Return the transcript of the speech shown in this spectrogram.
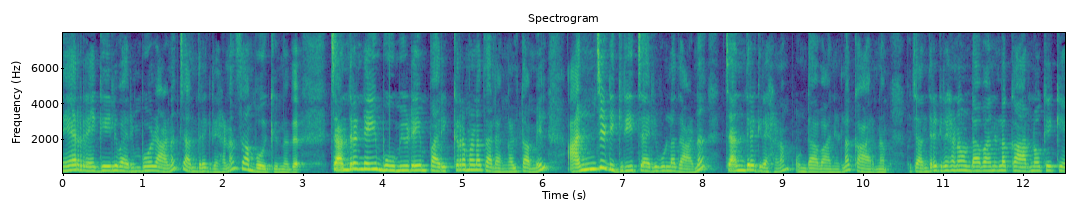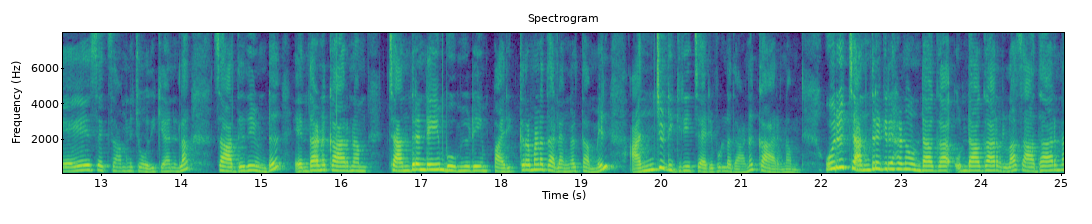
നേർരേഖയിൽ വരുമ്പോഴാണ് ചന്ദ്രഗ്രഹണം സംഭവിക്കുന്നത്. ചന്ദ്രന്റെയും ഭൂമിയുടെയും പരിക്രമണ തലങ്ങൾ തമ്മിൽ അഞ്ച് ഡിഗ്രി ചരിവുള്ളതാണ് ചന്ദ്രഗ്രഹണം ഉണ്ടാവാനുള്ള കാരണം. അപ്പോൾ ചന്ദ്രഗ്രഹണം ഉണ്ടാവാനുള്ള കാരണമൊക്കെ കെ എസ് എക്സാമിന് ചോദിക്കാനുള്ള സാധ്യതയുണ്ട്. എന്താണ് കാരണം? ചന്ദ്രന്റെയും ഭൂമിയുടെയും പരിക്രമണ തലങ്ങൾ തമ്മിൽ അഞ്ച് ഡിഗ്രി ചരിവുള്ളതാണ് കാരണം. ഒരു ചന്ദ്രഗ്രഹണം ഉണ്ടാകാ ഉണ്ടാകാറുള്ള സാധാരണ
